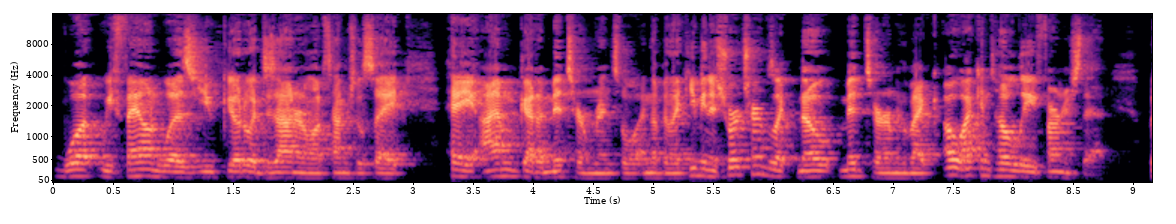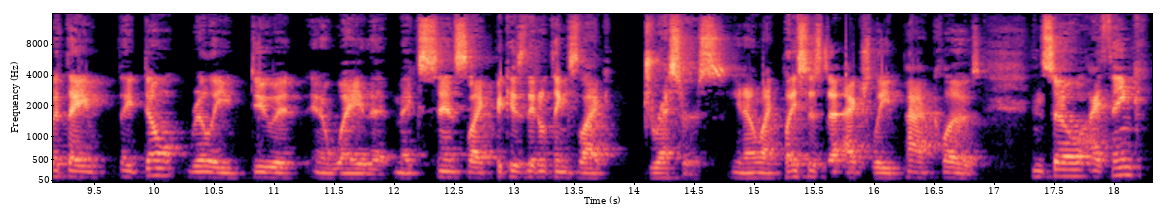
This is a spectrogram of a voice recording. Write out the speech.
what we found was you go to a designer a lot of times you'll say, Hey, I'm got a midterm rental. And they'll be like, you mean a short term? It's like, no, midterm. And they're like, oh, I can totally furnish that. But they, they don't really do it in a way that makes sense. Like, because they don't things like dressers, you know, like places to actually pack clothes. And so I think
